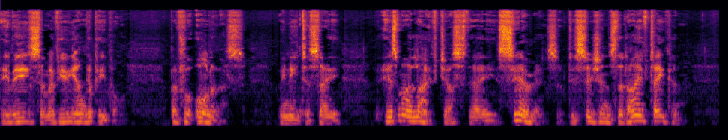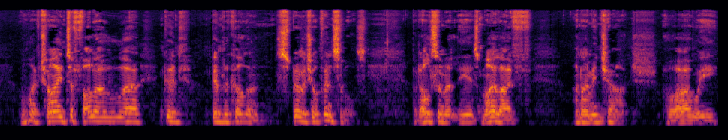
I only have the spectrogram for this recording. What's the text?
Maybe some of you younger people, but for all of us, we need to say, is my life just a series of decisions that I've taken? Oh, I've tried to follow uh, good biblical and spiritual principles, but ultimately it's my life and I'm in charge. Or are we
